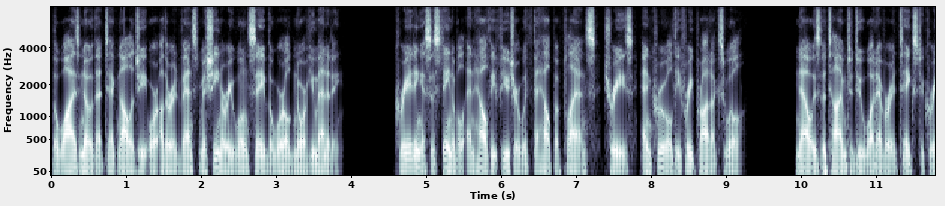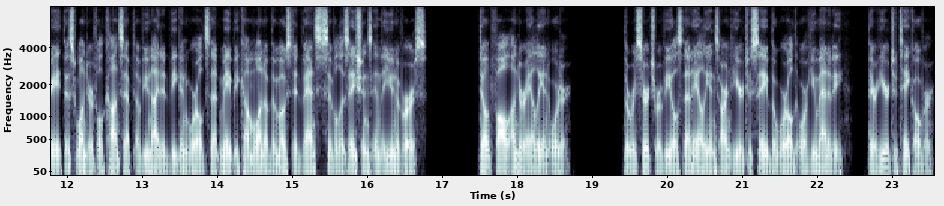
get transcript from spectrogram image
The wise know that technology or other advanced machinery won't save the world nor humanity. Creating a sustainable and healthy future with the help of plants, trees, and cruelty-free products will. Now is the time to do whatever it takes to create this wonderful concept of united vegan worlds that may become one of the most advanced civilizations in the universe. Don't fall under alien order. The research reveals that aliens aren't here to save the world or humanity, they're here to take over.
